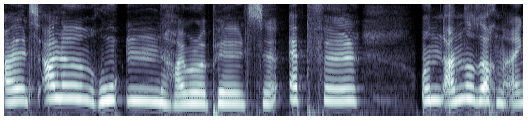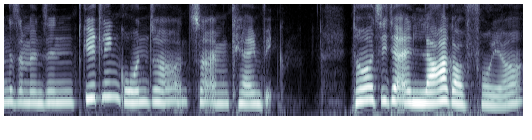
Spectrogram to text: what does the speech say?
Als alle Routen, Hyrule-Pilze, Äpfel und andere Sachen eingesammelt sind, geht Link runter zu einem kleinen Weg. Dort sieht er ein Lagerfeuer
